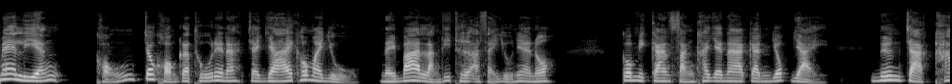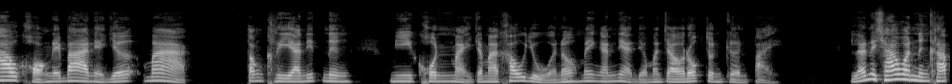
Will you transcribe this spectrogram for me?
แม่เลี้ยงของเจ้าของกระทู้เนี่ยนะ จะย้ายเข้ามาอยู่ในบ้านหลังที่เธออาศัยอยู่เนี่ยเนาะก็มีการสังคายนากันยกใหญ่ เนื่องจากข้าวของในบ้านเนี่ยเยอะมาก ต้องเคลียร์นิดนึง มีคนใหม่จะมาเข้าอยู่เนาะไม่งั้นเนี่ยเดี๋ยวมันจะรกจนเกินไป แล้วในเช้าวันหนึ่งครับ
